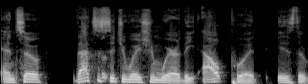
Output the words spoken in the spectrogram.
And so that's a situation where the output is the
